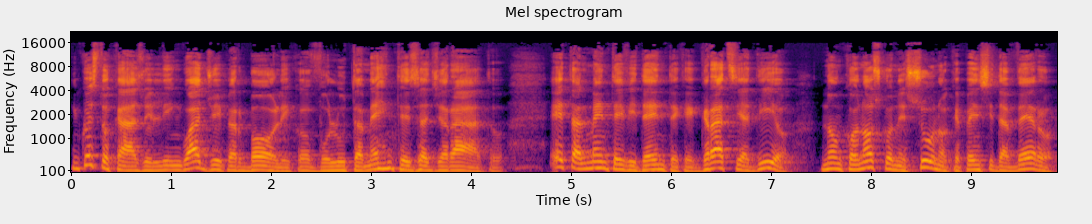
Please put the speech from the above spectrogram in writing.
In questo caso il linguaggio iperbolico, volutamente esagerato, è talmente evidente che grazie a Dio non conosco nessuno che pensi davvero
